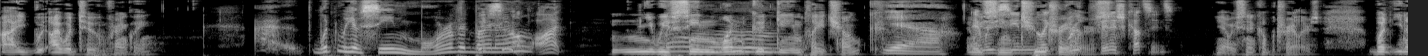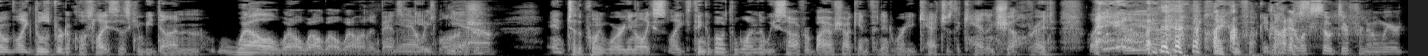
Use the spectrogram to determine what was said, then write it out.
w- I would too, frankly. Wouldn't we have seen more of it by now? We've now? seen a lot, Mm, We've seen one good gameplay chunk, Yeah. and, we've, seen, two like re- trailers. finished cutscenes. Yeah, we've seen a couple trailers, but you know, like those vertical slices can be done well, well, well, well, well in advance Yeah, of the we game's launch, yeah. And to the point where you know, like, like think about the one that we saw for Bioshock Infinite, where he catches the cannon shell, right? Like, like who fucking God, it looks so different and weird.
